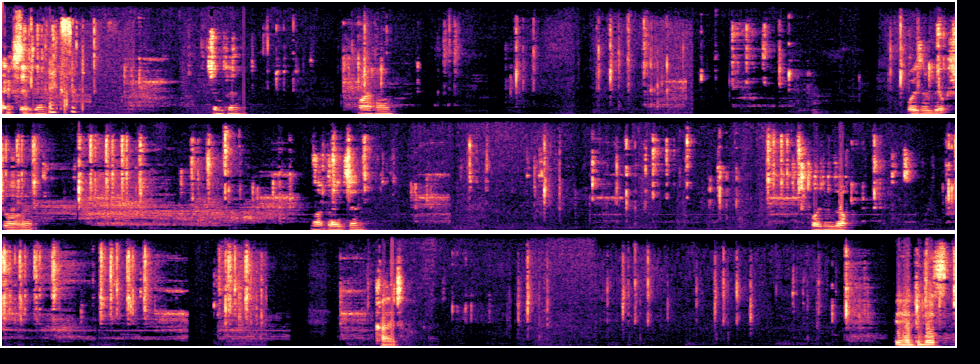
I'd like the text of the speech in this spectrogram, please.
Exit again. Exit. Jump in. Fire horn. Poison will be up shortly. Light blades in. Poison's up. Kite. Redbus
